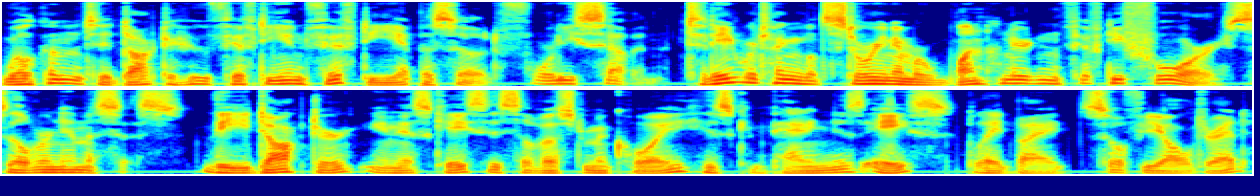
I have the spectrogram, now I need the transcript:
Welcome to Doctor Who 50 and 50, episode 47. Today we're talking about story number 154, Silver Nemesis. The Doctor, in this case, is Sylvester McCoy. His companion is Ace, played by Sophie Aldred.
